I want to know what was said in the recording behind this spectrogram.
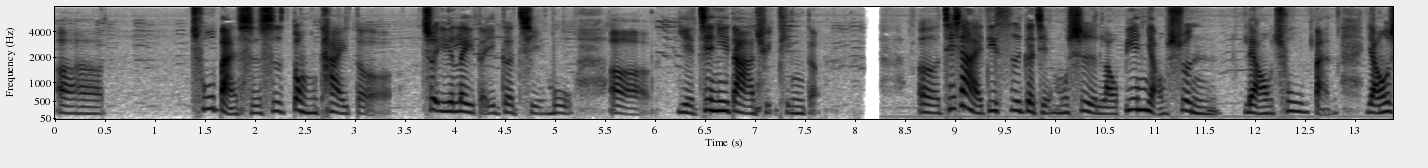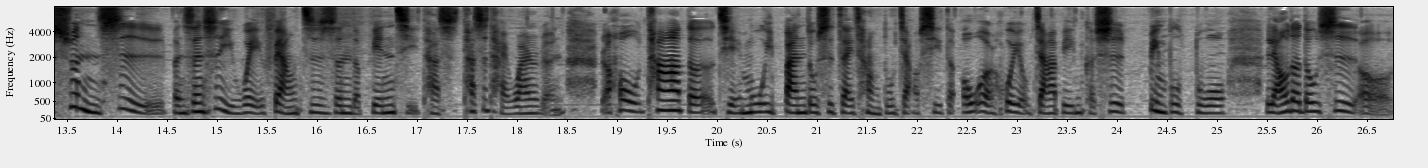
呃出版时事动态的这一类的一个节目，呃，也建议大家去听的。呃，接下来第四个节目是老边尧舜聊出版。姚舜是本身是一位非常资深的编辑，他是他是台湾人，然后他的节目一般都是在唱独角戏的，偶尔会有嘉宾，可是并不多，聊的都是呃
